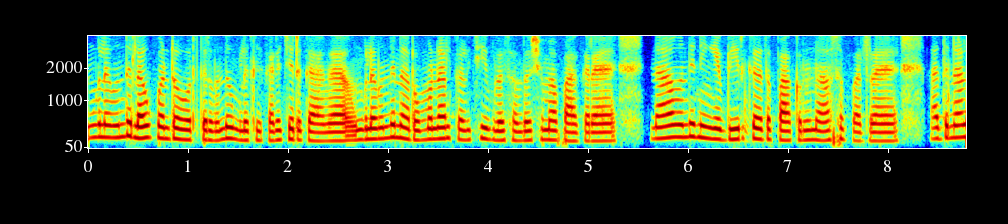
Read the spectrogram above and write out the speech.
உங்களை வந்து லவ் பண்ணுற ஒருத்தர் வந்து உங்களுக்கு கிடச்சிருக்காங்க. உங்களை வந்து நான் ரொம்ப நாள் கழித்து இவ்வளோ சந்தோஷமாக பார்க்குறேன் நான் வந்து நீங்கள் இப்படி இருக்கிறத பார்க்கணுன்னு ஆசைப்பட்றேன். அதனால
